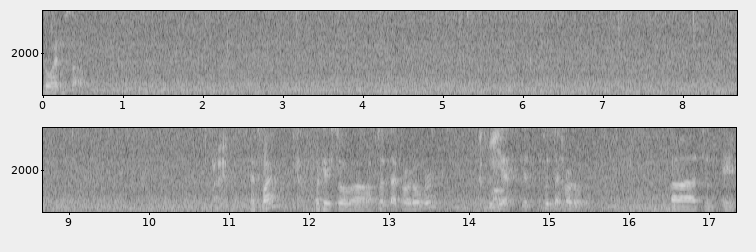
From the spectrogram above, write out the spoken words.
go ahead and stop. That's fine? Okay, so uh, flip that card over. This one. Yeah, yeah, flip that card over. Uh, it's an eight.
